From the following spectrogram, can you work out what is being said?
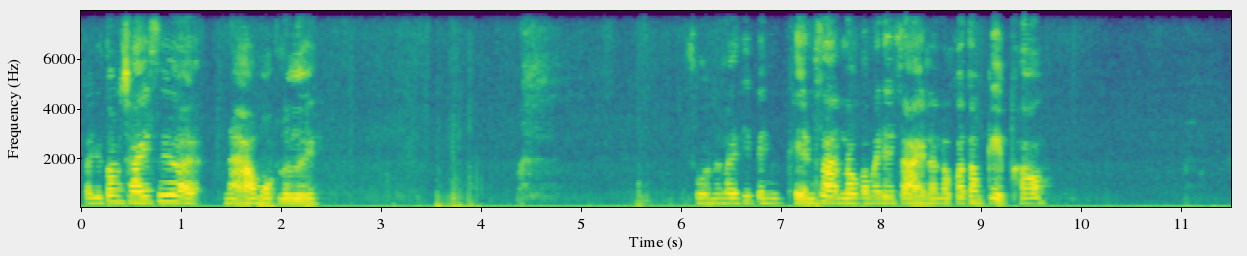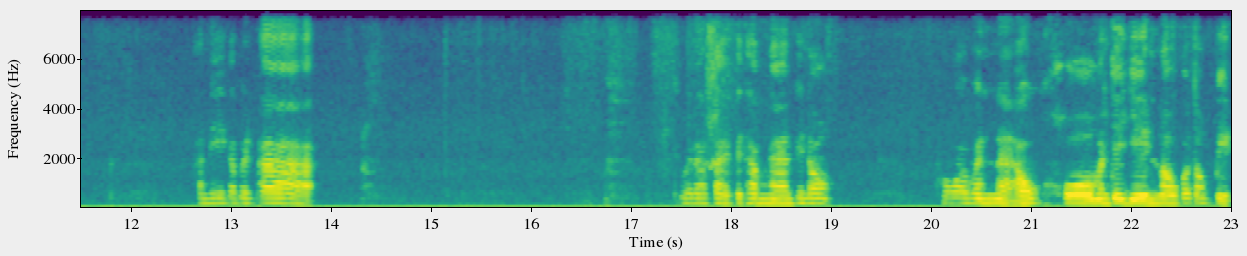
เราจะต้องใช้เสื้อหนาวหมดเลย ส่วนอะไรที่เป็นแขนสั้นเราก็ไม่ได้ใส่แล้ว เราก็ต้องเก็บเขาอันนี้ก็เป็นผ้าเวลาใส่ไปทำงานพี่น้อง ราะว่ามันหนาวคอมันจะเย็นเราก็ต้องปิด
